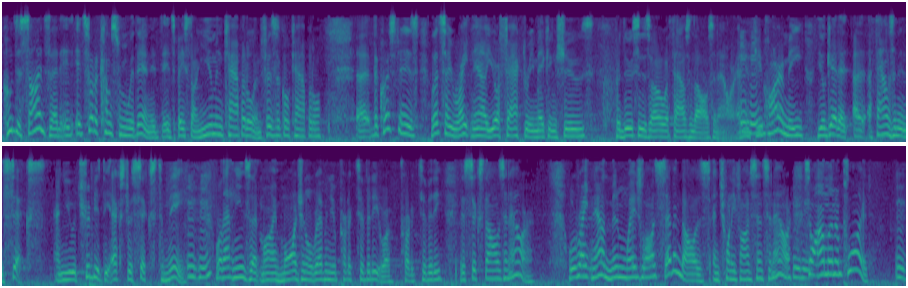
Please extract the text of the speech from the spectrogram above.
who decides that? It, it sort of comes from within. It, it's based on human capital and physical capital. Uh, the question is, let's say right now your factory making shoes produces, oh, $1,000 an hour. And mm -hmm. if mm-hmm. you hire me, you'll get a, a, a 1006 and you attribute the extra six to me, mm -hmm. well, that means that my marginal revenue productivity or productivity is $6 an hour. Well, right now, the minimum wage law is $7.25 an hour, mm -hmm. so I'm unemployed. Mm.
